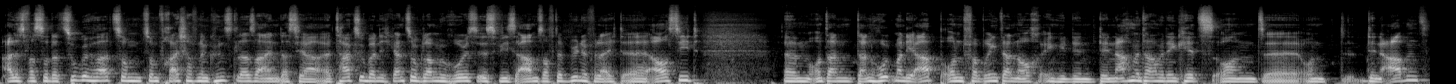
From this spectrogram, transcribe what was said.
alles, was so dazugehört zum, zum freischaffenden Künstler sein, das ja äh, tagsüber nicht ganz so glamourös ist, wie es abends auf der Bühne vielleicht äh, aussieht. Ähm, und dann, dann holt man die ab und verbringt dann noch irgendwie den, den Nachmittag mit den Kids und, äh, und den Abend.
